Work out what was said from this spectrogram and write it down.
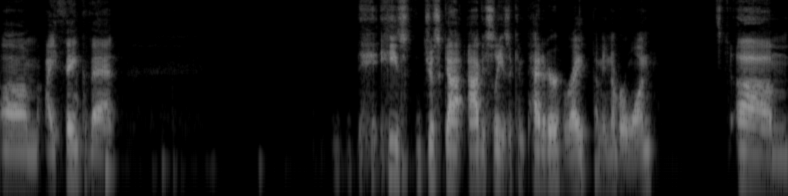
Um, I think that he's just got obviously he's a competitor, right? I mean, number one. Um,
